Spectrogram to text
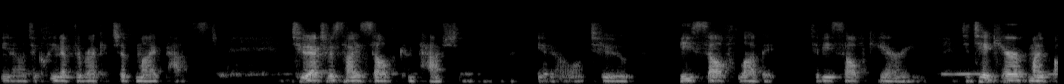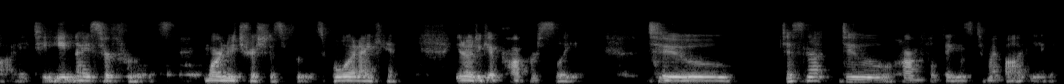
you know, to clean up the wreckage of my past, to exercise self-compassion, you know, to be self-loving, to be self-caring, to take care of my body, to eat nicer foods, more nutritious foods when I can, you know, to get proper sleep, to just not do harmful things to my body anymore.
